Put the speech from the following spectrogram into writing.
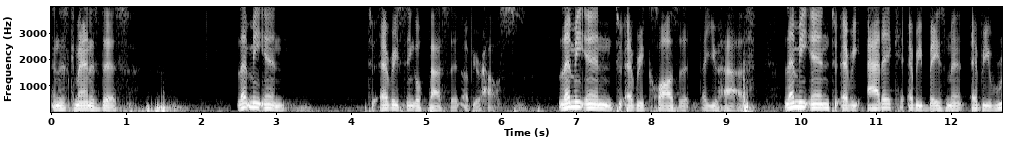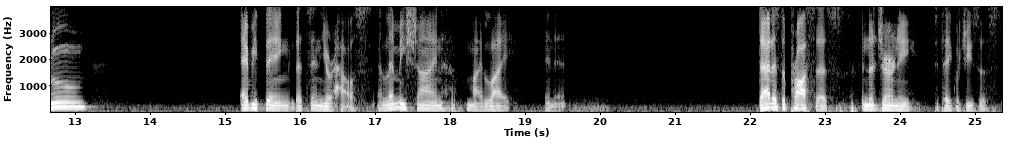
And his command is this let me in to every single facet of your house. Let me in to every closet that you have. Let me in to every attic, every basement, every room, everything that's in your house. And let me shine my light in it. That is the process and the journey to take with Jesus,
